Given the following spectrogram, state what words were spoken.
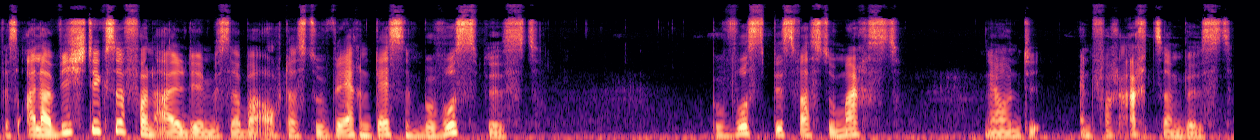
Das Allerwichtigste von all dem ist aber auch, dass du währenddessen bewusst bist. Bewusst bist, was du machst. Ja, und einfach achtsam bist.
